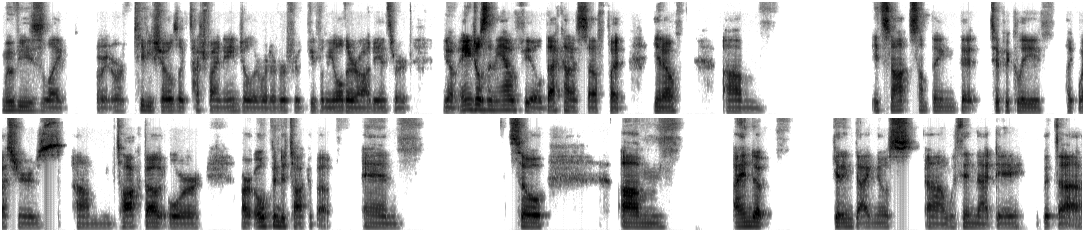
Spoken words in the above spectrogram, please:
movies like or, or tv shows like touched by an angel or whatever for people in the older audience or you know angels in the outfield that kind of stuff but you know um it's not something that typically like westerners um talk about or are open to talk about. And so um i end up getting diagnosed uh within that day with uh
